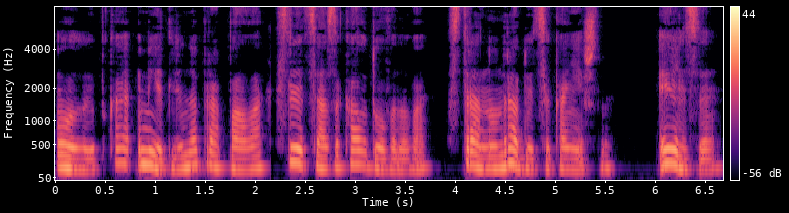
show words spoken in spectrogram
Улыбка медленно пропала с лица заколдованного. Странно он радуется, конечно. «Эльза!»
